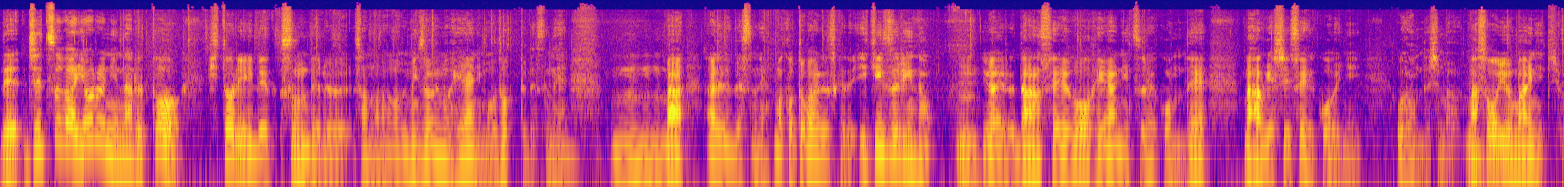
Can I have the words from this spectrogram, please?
で実は夜になると一人で住んでるその海沿いの部屋に戻ってですね、うん、まああれですね、まあ、言葉あれですけど行きずりのうん。いわゆる男性を部屋に連れ込んで、まあ、激しい性行為に及んでしまう、まあ、そういう毎日を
